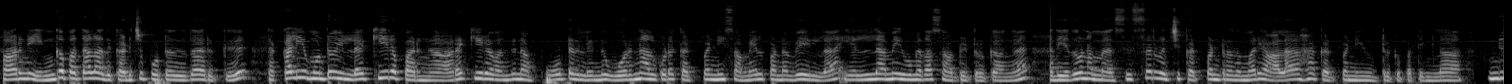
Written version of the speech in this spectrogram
பாருங்கள் எங்கே பார்த்தாலும் அது கடிச்சு போட்டது தான் இருக்குது தக்காளியை மட்டும் இல்லை கீரை பாருங்கள் அரைக்கீரை வந்து நான் போட்டதுலேருந்து ஒரு நாள் கூட கட் பண்ணி சமையல் பண்ணவே இல்லை. எல்லாமே இவங்க தான் சாப்பிட்டுட்டு இருக்காங்க. அது ஏதோ நம்ம சிஸ்ஸர் வச்சு கட் பண்ணுறது மாதிரி அழகாக கட் பண்ணி விட்டுருக்கு பார்த்தீங்களா இந்த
